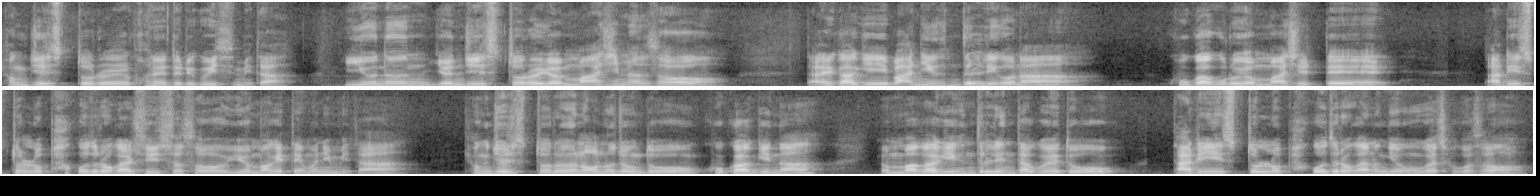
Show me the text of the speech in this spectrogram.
경질숫돌을 권해드리고 있습니다. 이유는 연질숫돌을 연마하시면서 날각이 많이 흔들리거나 고각으로 연마하실 때 날이 숫돌로 파고 들어갈 수 있어서 위험하기 때문입니다. 경질숫돌은 어느 정도 고각이나 연마각이 흔들린다고 해도 날이 숫돌로 파고 들어가는 경우가 적어서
